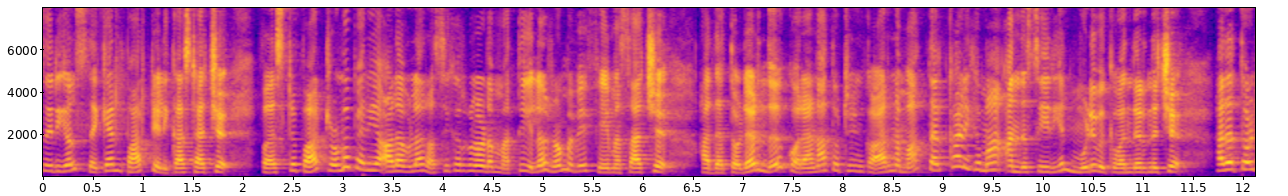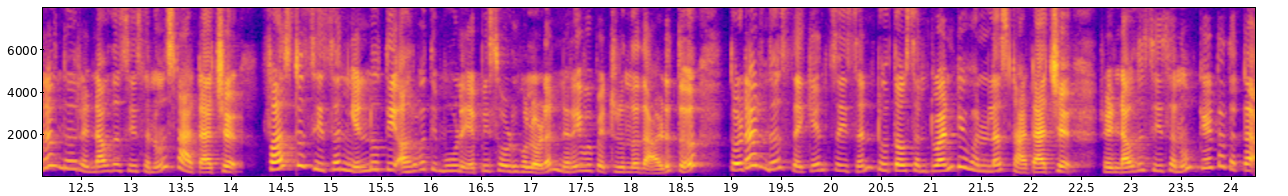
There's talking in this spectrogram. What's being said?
serial second part telecast ஆச்சு. ஃபர்ஸ்ட் பார்ட் ரொம்ப பெரிய அளவில் ரசிகர்களோட மத்தியில் ரொம்பவே ஃபேமஸ் ஆச்சு. அதை தொடர்ந்து கொரோனா தொற்றின் காரணமாக தற்காலிகமாக அந்த சீரியல் முடிவுக்கு வந்திருந்துச்சு. அதை தொடர்ந்து ரெண்டாவது சீசனும் ஸ்டார்ட் ஆச்சு. ஃபர்ஸ்ட் சீசன் எண்ணூற்றி அறுபத்தி மூணு எபிசோடுகளோட நிறைவு பெற்றிருந்ததை. அடுத்து தொடர்ந்து second season two thousand twenty ஒனில் ஸ்டார்ட் ஆச்சு. ரெண்டாவது சீசனும் கிட்டத்தட்ட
